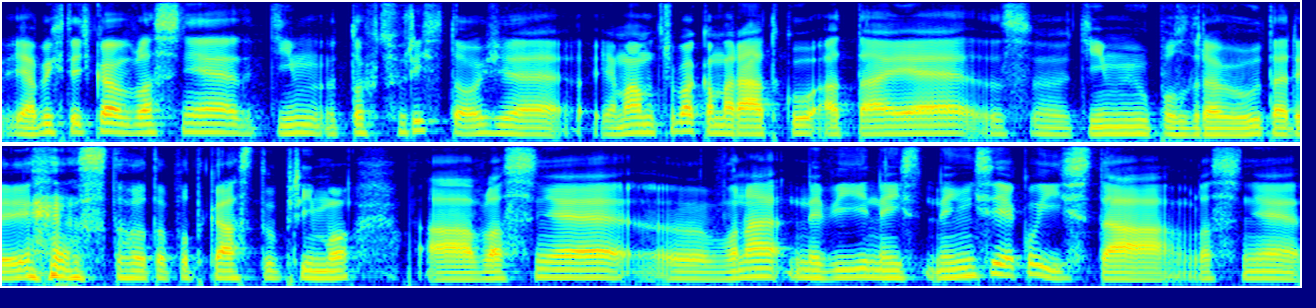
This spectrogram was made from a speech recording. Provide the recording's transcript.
Já bych teďka vlastně tím to chci říct to, že já mám třeba kamarádku a ta je, tím ji pozdravuju tady z tohoto podcastu přímo a vlastně ona neví, nej, není si jako jistá vlastně,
